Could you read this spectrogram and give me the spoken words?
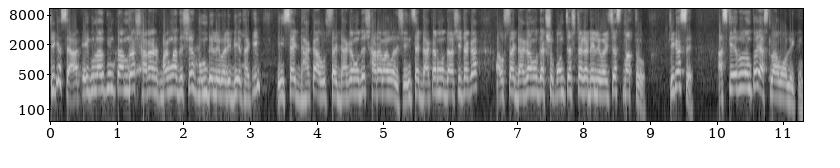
ঠিক আছে? আর এগুলাও কিন্তু আমরা সারা বাংলাদেশে হোম ডেলিভারি দিয়ে থাকি। ইনসাইড ঢাকা আউটসাইড ঢাকার মধ্যে সারা বাংলাদেশে। ইনসাইড ঢাকার মধ্যে আশি টাকা আউটসাইড ঢাকার মধ্যে একশো পঞ্চাশ টাকা ডেলিভারি চার্জ মাত্র। ঠিক আছে? আজকে এ পর্যন্তই, আসসালামু আলাইকুম।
